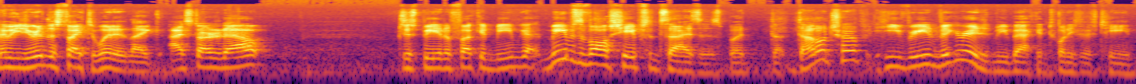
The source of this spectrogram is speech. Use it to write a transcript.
I mean, you're in this fight to win it. Like I started out just being a fucking meme guy. Memes of all shapes and sizes, but D- Donald Trump he reinvigorated me back in 2015.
